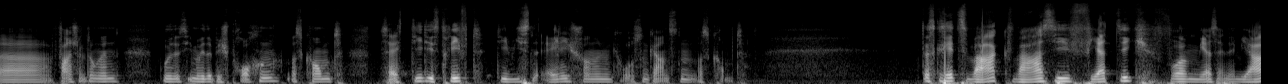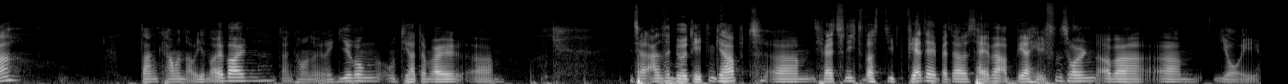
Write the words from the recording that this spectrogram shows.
Veranstaltungen wurde es immer wieder besprochen, was kommt. Das heißt, die, die es trifft, die wissen eigentlich schon im Großen und Ganzen, was kommt. Das Gesetz war quasi fertig vor mehr als einem Jahr. Dann kamen aber die Neuwahlen, dann kam eine neue Regierung und die hat einmal äh, jetzt halt andere Prioritäten gehabt. Ähm, ich weiß nicht, was die Pferde bei der Cyberabwehr helfen sollen, aber ähm, ja, eh.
